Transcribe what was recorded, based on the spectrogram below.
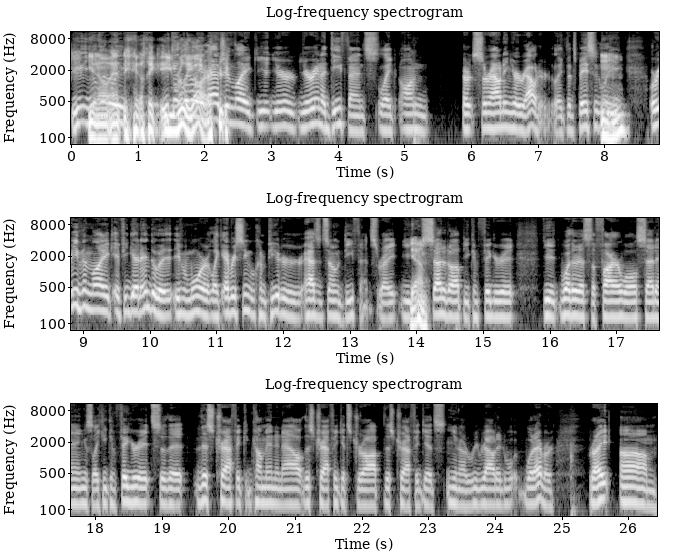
you, you, You, know, and like you, you, really are. imagine like you- you're you're in a defense like on or surrounding your router like that's basically Mhm. Or even like if you get into it even more like every single computer has its own defense right you, Yeah. you set it up you configure it you, whether it's the firewall settings like you configure it so that this traffic can come in and out this traffic gets dropped this traffic gets you know rerouted whatever right um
